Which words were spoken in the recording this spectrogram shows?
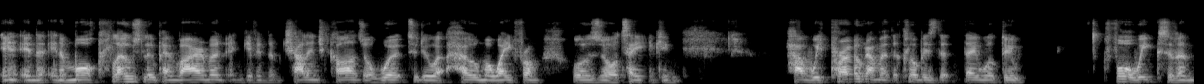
in in a, in a more closed loop environment and giving them challenge cards or work to do at home away from us or taking. How we program at the club is that they will do four weeks of a,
